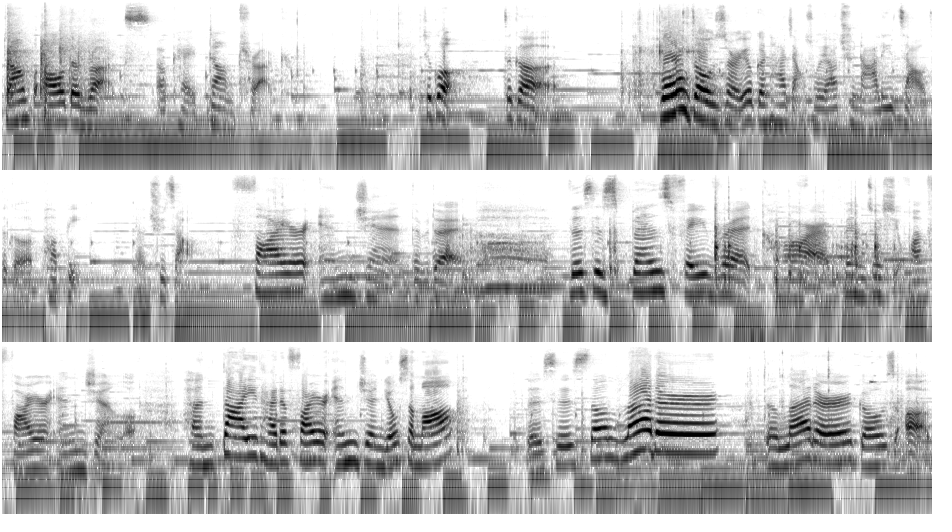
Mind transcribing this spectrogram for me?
Dump all the rocks. OK. Dump truck. 结果这个 bulldozer 又跟他讲说要去哪里找这个 puppy，要去找 fire engine，对不对？This is Ben's favorite car. Ben 最喜欢 fire engine 了，很大一台的 fire engine 有什么？This is the ladder. The ladder goes up.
